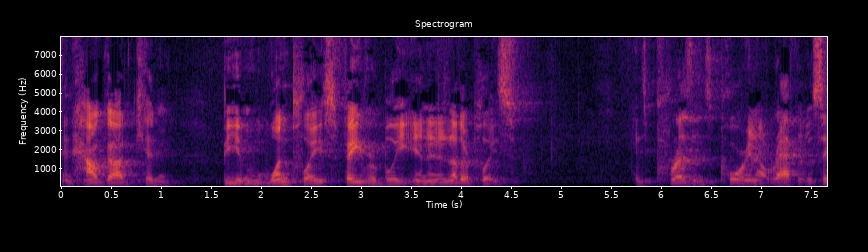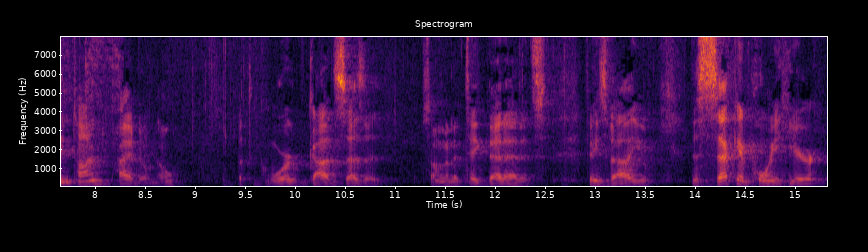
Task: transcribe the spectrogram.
And how God can be in one place favorably and in another place his presence pouring out wrath at the same time? I don't know. But the word of God says it. So I'm going to take that at its face value. The second point here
